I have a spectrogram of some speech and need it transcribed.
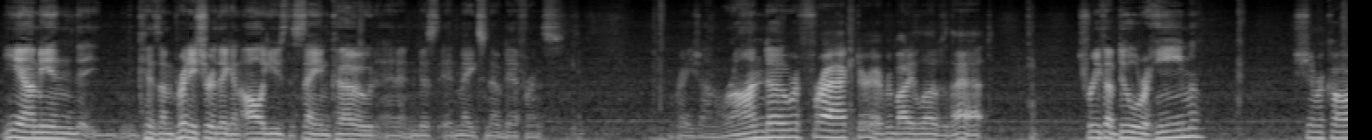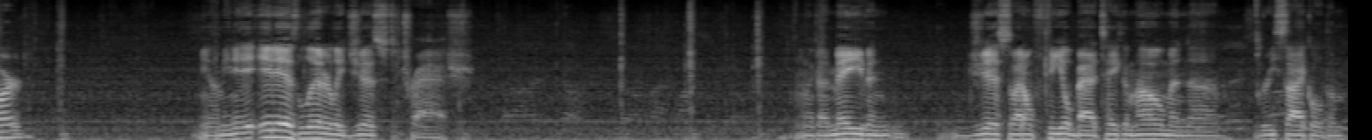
Yeah, I mean, because I'm pretty sure they can all use the same code, and it just it makes no difference. Rajon Rondo refractor, everybody loves that. Shareef Abdur-Rahim, shimmer card. You know, I mean, it, it is literally just trash. Like I may even, just so I don't feel bad, take them home and uh, recycle them.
